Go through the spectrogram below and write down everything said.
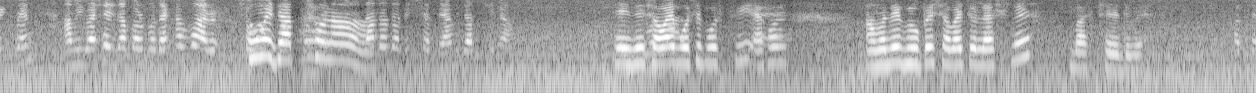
দেখবেন। আমি বাসায় যা পারব দেখাবো আর তুমি যাচ্ছ না? দাদা দাদির সাথে আমি যাচ্ছি না। এই যে সবাই বসে পড়ছি এখন আমাদের গ্রুপে সবাই চলে আসলে বাস ছেড়ে দিবে। আচ্ছা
